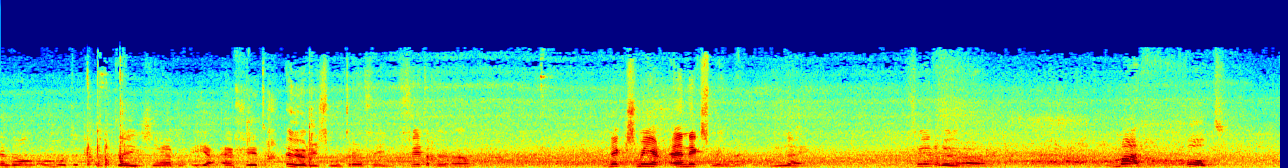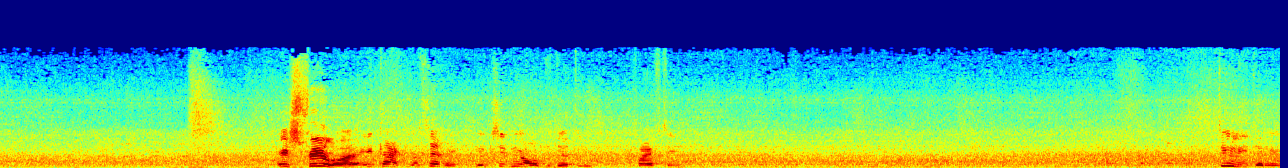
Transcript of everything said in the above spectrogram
En dan moet ik deze hebben. Ja, en 40 euro moet er even in. 40 euro. Niks meer en niks minder. Nee. 40 euro. Maar god. Is veel hoor. Ik, kijk, dat zeg ik. Ik zit nu al op de 13. 15. Tien liter nu.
